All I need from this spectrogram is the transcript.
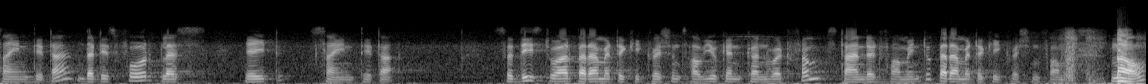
sin theta that is 4 plus 8 sin theta. So these two are parametric equations how you can convert from standard form into parametric equation form. Now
